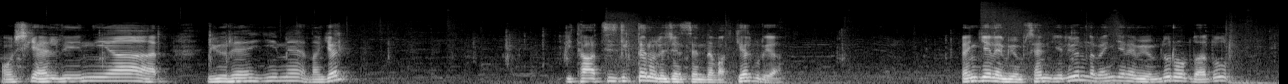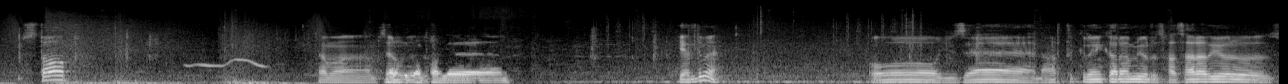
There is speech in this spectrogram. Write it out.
Hoş geldin yar. Yüreğime. Lan gel. İtaatsizlikten öleceksin sen de bak. Gel buraya. Ben gelemiyorum. Sen geliyorsun da ben gelemiyorum. Dur orada dur. Stop. Tamam. Sen Hadi dur. bakalım. Geldi mi? Oo güzel. Artık renk aramıyoruz. Hasar arıyoruz.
